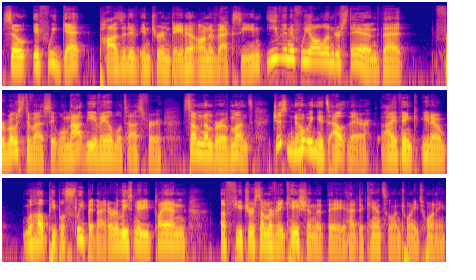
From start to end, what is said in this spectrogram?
So if we get positive interim data on a vaccine, even if we all understand that for most of us it will not be available to us for some number of months, just knowing it's out there, I think, you know, will help people sleep at night or at least maybe plan a future summer vacation that they had to cancel in 2020.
